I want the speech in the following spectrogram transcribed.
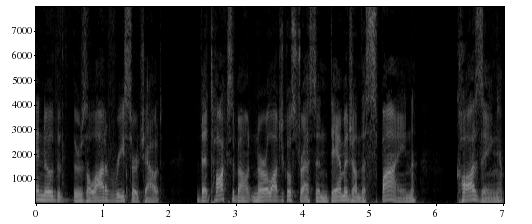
I know that there's a lot of research out that talks about neurological stress and damage on the spine causing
